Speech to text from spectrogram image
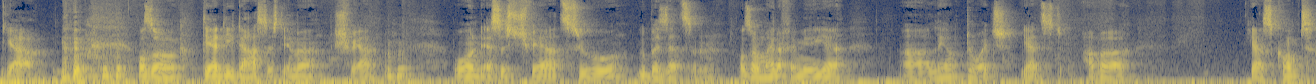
Ja, also der, die, das ist immer schwer. Mhm. Und es ist schwer zu übersetzen. Also meine Familie äh, lernt Deutsch jetzt, aber ja, es kommt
